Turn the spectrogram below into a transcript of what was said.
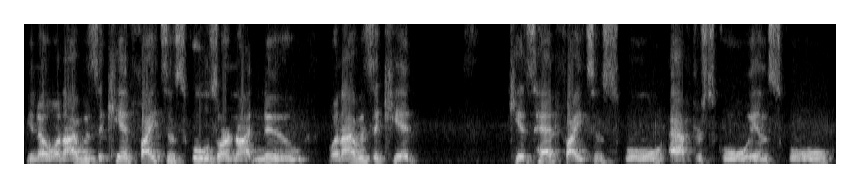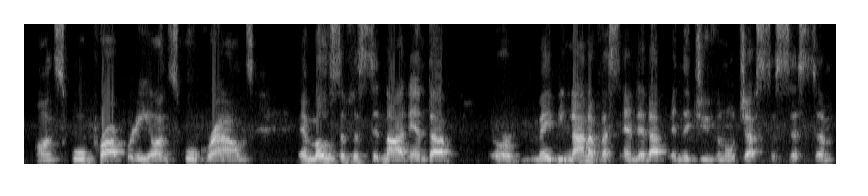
You know, when I was a kid, fights in schools are not new. When I was a kid, kids had fights in school, after school, in school, on school property, on school grounds, and most of us did not end up, or maybe none of us ended up in the juvenile justice system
